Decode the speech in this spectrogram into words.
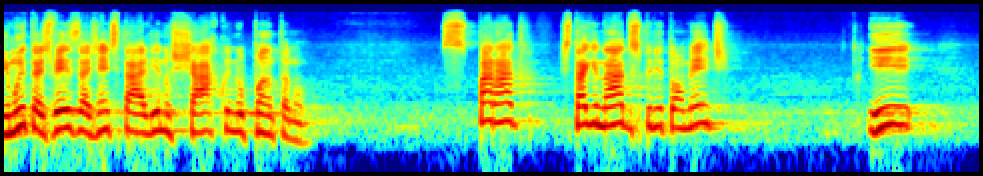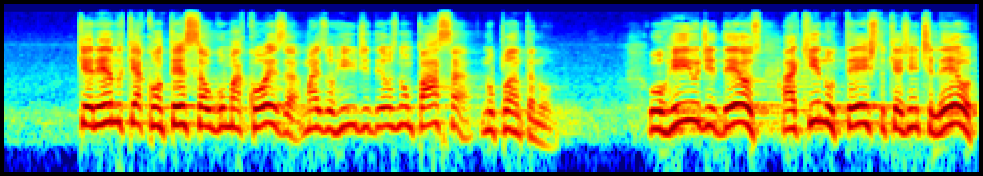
E muitas vezes a gente está ali no charco e no pântano, parado, estagnado espiritualmente. E querendo que aconteça alguma coisa, mas o rio de Deus não passa no pântano. O rio de Deus, aqui no texto que a gente leu,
